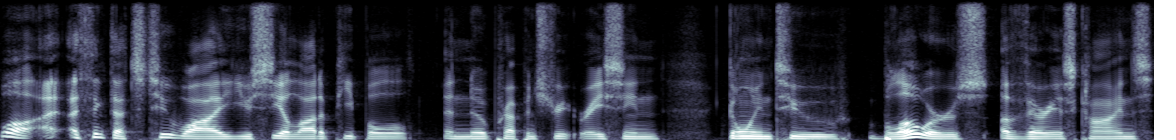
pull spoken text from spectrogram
Well, I, I think that's too why you see a lot of people in no prep and street racing going to blowers of various kinds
